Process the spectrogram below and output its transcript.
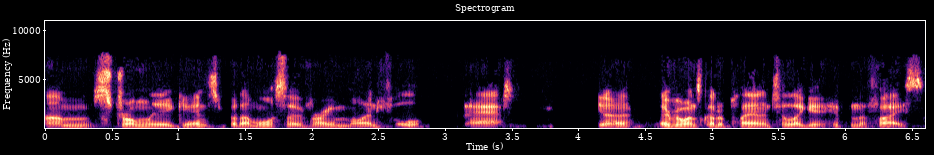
I'm strongly against. But I'm also very mindful that you know everyone's got a plan until they get hit in the face.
